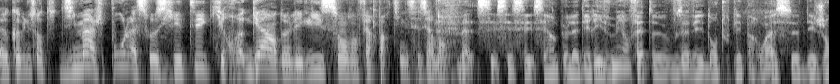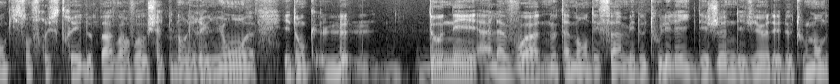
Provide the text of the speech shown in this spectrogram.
euh, comme une sorte d'image pour la société qui regarde l'Église sans en faire partie nécessairement? Bah, C'est un peu la dérive, mais en fait, vous avez dans toutes les paroisses des gens qui sont frustrés de ne pas avoir voix au chapitre dans les réunions, euh, et donc le, donner à la voix, notamment des femmes et de tous les laïcs, des jeunes, des vieux, de, tout le monde,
